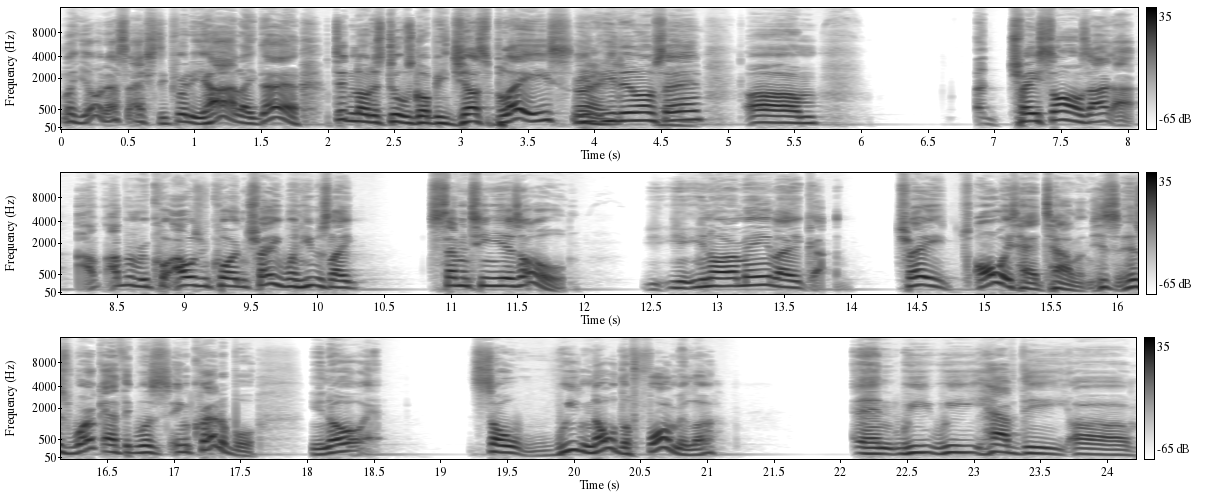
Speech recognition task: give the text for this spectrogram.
I'm like, yo, that's actually pretty high. Like that. Didn't know this dude was gonna be just Blaze. You- Right. You, know what I'm saying? Um uh, Trey Songz, I, I I've been record I was recording Trey when he was like 17 years old. You, you know what I mean? Like Trey always had talent. His his work ethic was incredible. You know, so we know the formula, and we we have the uh,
